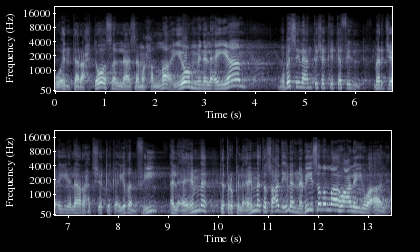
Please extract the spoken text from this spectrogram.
وانت راح توصل لا سمح الله يوم من الأيام مو بس إلى أن تشكك في المرجعية لا راح تشكك أيضا في الأئمة تترك الأئمة تصعد إلى النبي صلى الله عليه وآله.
